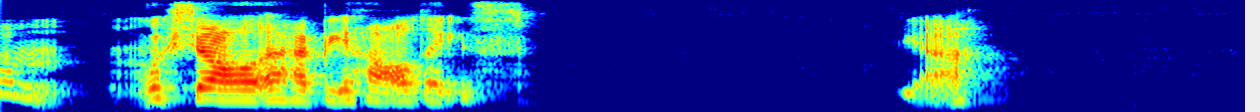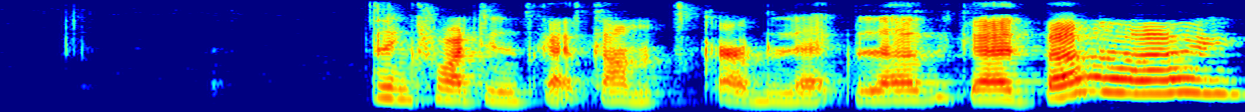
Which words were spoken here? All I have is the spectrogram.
um, wish y'all a happy holidays. Yeah. Thanks for watching guys. Comment, subscribe, like, love you guys. Bye.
